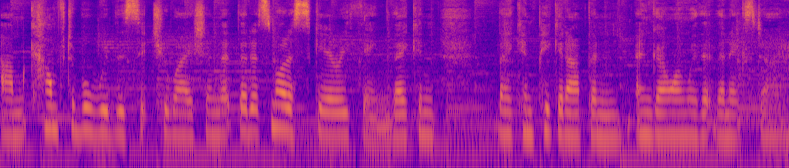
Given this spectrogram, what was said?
um, comfortable with the situation, that, that it's not a scary thing. They can, they can pick it up and, and go on with it the next day.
